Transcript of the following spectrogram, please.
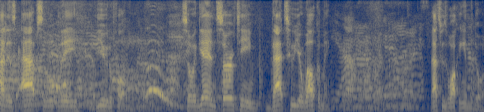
That is absolutely beautiful. So again, serve team, that's who you're welcoming. That's who's walking in the door.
